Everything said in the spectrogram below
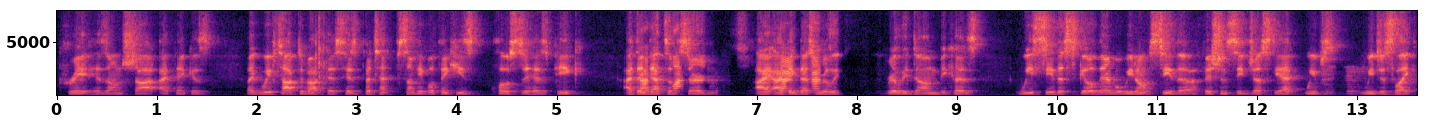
create his own shot, I think is like we've talked about this. His potential. Some people think he's close to his peak. I think that's, absurd. I, I think that's that's- really really dumb because we see the skill there, but we don't see the efficiency just yet. We've we just like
